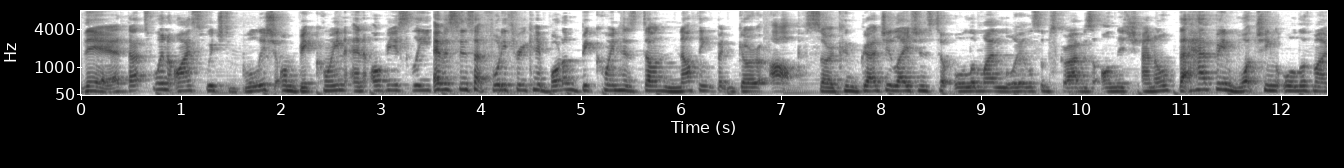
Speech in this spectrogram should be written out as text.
there, that's when I switched bullish on Bitcoin. And obviously ever since that 43K bottom, Bitcoin has done nothing but go up. So congratulations to all of my loyal subscribers on this channel that have been watching all of my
